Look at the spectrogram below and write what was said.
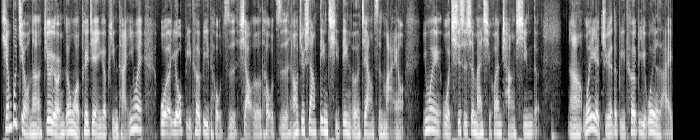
前不久呢，就有人跟我推荐一个平台，因为我有比特币投资，小额投资，然后就像定期定额这样子买哦。因为我其实是蛮喜欢长新的，那我也觉得比特币未来，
